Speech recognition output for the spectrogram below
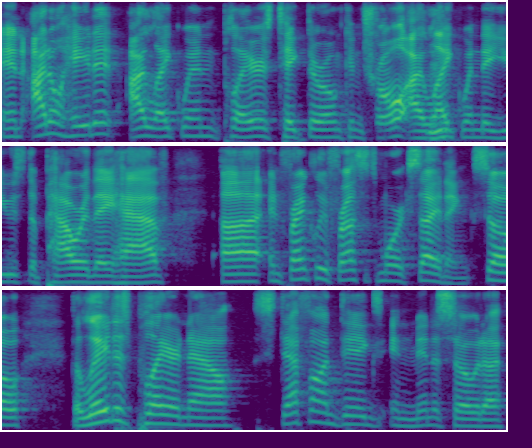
And I don't hate it. I like when players take their own control. I like when they use the power they have. Uh, and frankly, for us, it's more exciting. So the latest player now, Stefon Diggs in Minnesota.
